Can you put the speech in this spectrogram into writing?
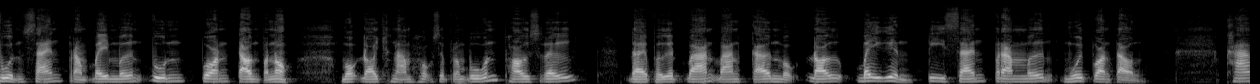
484,000តោនប៉ុណ្ណោះមកដល់ឆ្នាំ69ផលស្រូវដែលផលិតបានបានកើនមកដល់3លាន251,000តោនខាង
